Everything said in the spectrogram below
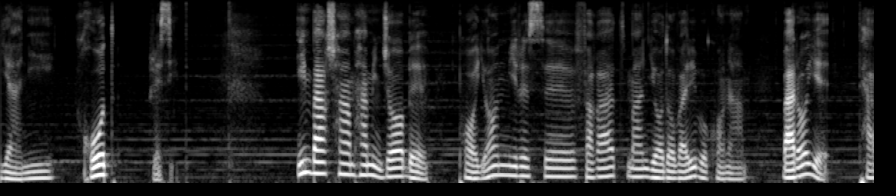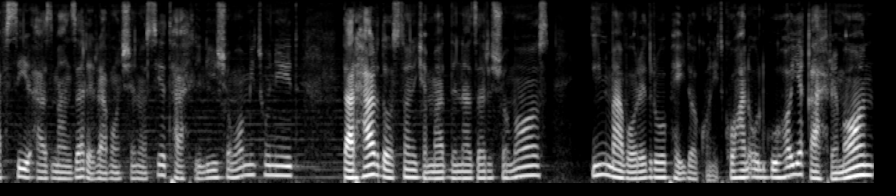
یعنی خود رسید این بخش هم همینجا به پایان می‌رسه. فقط من یادآوری بکنم برای تفسیر از منظر روانشناسی تحلیلی شما می‌تونید در هر داستانی که مد نظر شماست این موارد رو پیدا کنید. کهن الگوهای قهرمان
